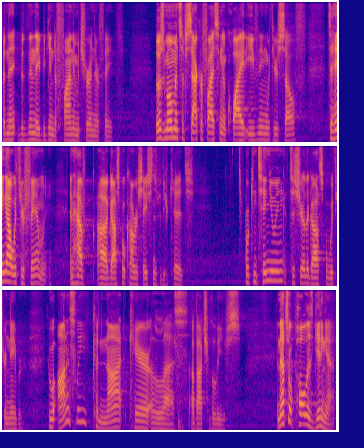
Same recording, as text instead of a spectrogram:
but then, but then they begin to finally mature in their faith. Those moments of sacrificing a quiet evening with yourself to hang out with your family and have uh, gospel conversations with your kids, or continuing to share the gospel with your neighbor who honestly could not care less about your beliefs. And that's what Paul is getting at.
